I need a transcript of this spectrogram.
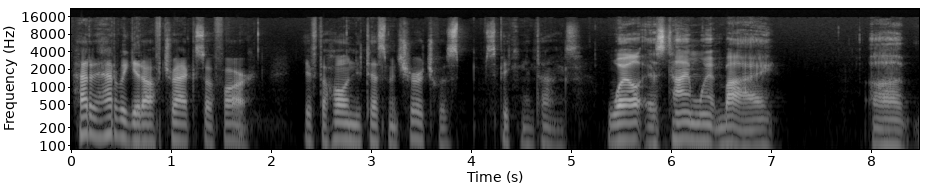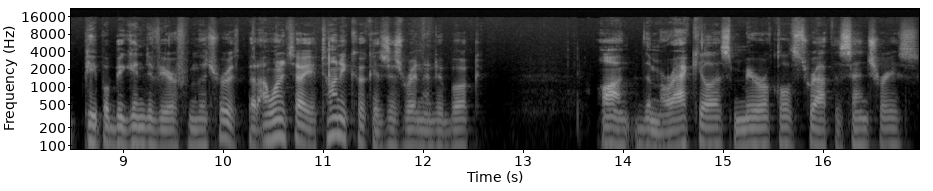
How did how do we get off track so far if the whole New Testament church was speaking in tongues? Well, as time went by, uh, people begin to veer from the truth. But I want to tell you, Tony Cooke has just written a new book on the miraculous miracles throughout the centuries.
